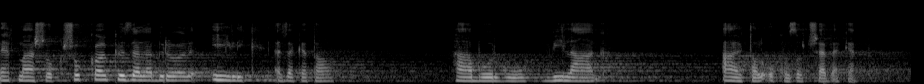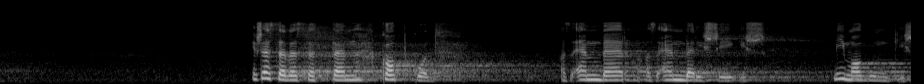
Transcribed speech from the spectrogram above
mert mások sokkal közelebbről élik ezeket a háborgó világ által okozott sebeket. És eszeveszetten kapkod az ember, az emberiség is, mi magunk is,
